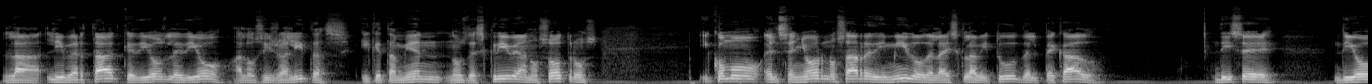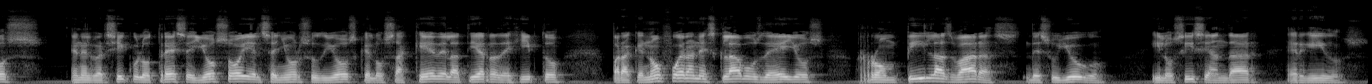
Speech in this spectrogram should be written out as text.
la libertad que Dios le dio a los israelitas y que también nos describe a nosotros y cómo el Señor nos ha redimido de la esclavitud del pecado. Dice Dios en el versículo 13, yo soy el Señor su Dios que los saqué de la tierra de Egipto para que no fueran esclavos de ellos, rompí las varas de su yugo y los hice andar erguidos.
